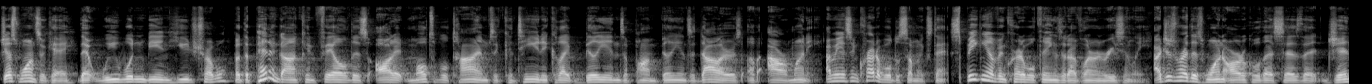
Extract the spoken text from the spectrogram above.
just once, okay, that we wouldn't be in huge trouble? But the Pentagon can fail this audit multiple times and continue to collect billions upon billions of dollars of our money. I mean, it's incredible to some extent. Speaking of incredible things that I've learned recently, I just read this one article that says that Gen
